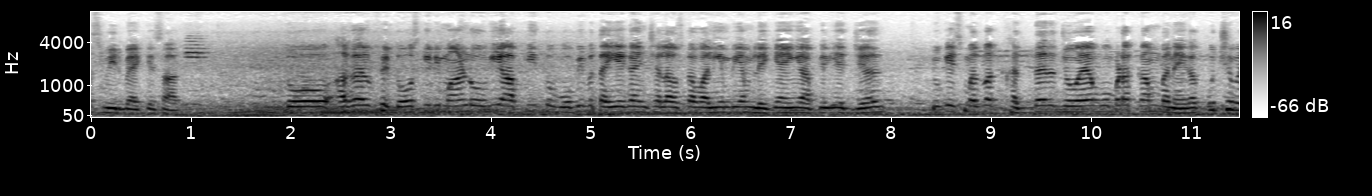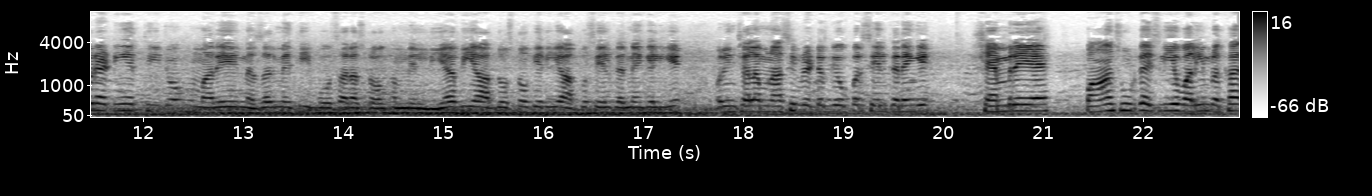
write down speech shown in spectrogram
तस्वीर बैग के साथ। तो अगर फिर दोस्त की डिमांड होगी आपकी तो वो भी बताइएगा इनशाला उसका वॉल्यूम भी हम लेके आएँगे आपके लिए जल्द। क्योंकि इस मतलब खद्दर जो है, वो बड़ा कम बनेगा। कुछ वरायटियाँ थी जो हमारे नज़र में थी, बहुत सारा स्टॉक हमने लिया भी आप दोस्तों के लिए, आपको सेल करने के लिए, और इनशाला मुनासिब रेटों के ऊपर सेल करेंगे। शैमरे है, पाँच सूट का इसलिए वॉल्यूम रखा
